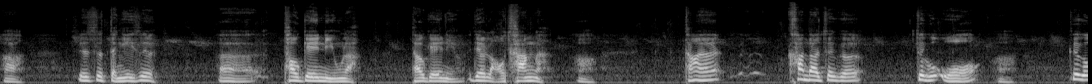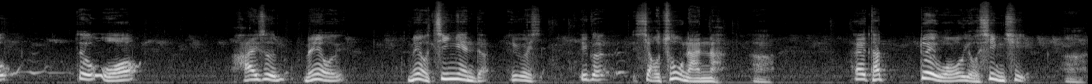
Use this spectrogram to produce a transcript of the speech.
啊，就是等于是呃掏给牛了，掏给牛就老仓了啊。他看到这个这个我啊，这个这个我还是没有没有经验的一个一个小处男呐啊，哎，他对我有兴趣啊，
